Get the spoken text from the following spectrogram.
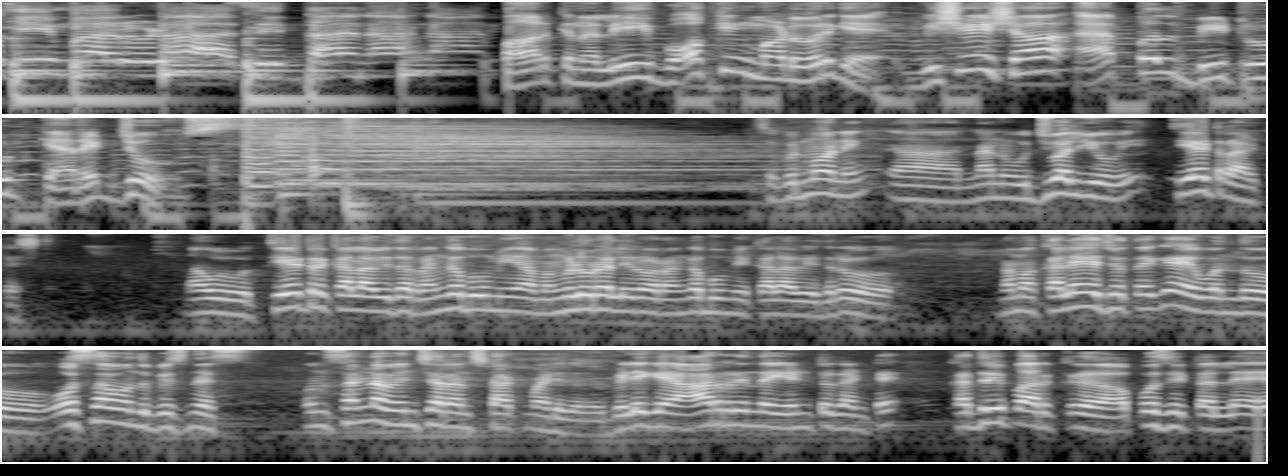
ಹೋಗಿ ಮರುಳ ಸಿದ್ದನ ಪಾರ್ಕ್ನಲ್ಲಿ ವಾಕಿಂಗ್ ಮಾಡುವವರಿಗೆ ವಿಶೇಷ apple beetroot carrot juice. So good morning ನಾನು Ujwal U V theatre artist ನಾವು ಥಿಯೇಟರ್ ಕಲಾವಿದರು ರಂಗಭೂಮಿಯ ಮಂಗಳೂರಲ್ಲಿರೋ ರಂಗಭೂಮಿ ಕಲಾವಿದರು ನಮ್ಮ ಕಲೆಯ ಜೊತೆಗೆ ಒಂದು ಹೊಸ ಒಂದು ಬಿಸ್ನೆಸ್ ಒಂದು ಸಣ್ಣ ವೆಂಚರ್ ಅನ್ನು ಸ್ಟಾರ್ಟ್ ಮಾಡಿದ್ದೇವೆ. ಬೆಳಿಗ್ಗೆ ಆರರಿಂದ ಎಂಟು ಗಂಟೆ ಕದ್ರಿ ಪಾರ್ಕ್ ಅಪೋಸಿಟಲ್ಲೇ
